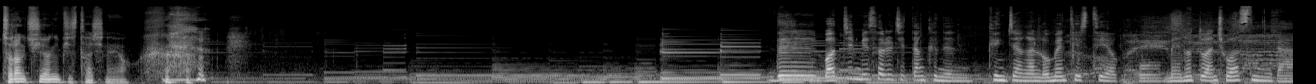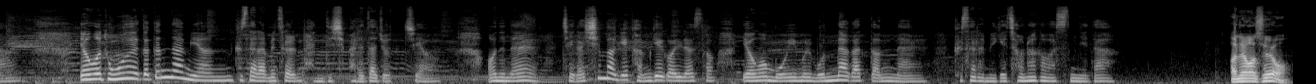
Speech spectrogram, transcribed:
저랑 취향이 비슷하시네요. 늘 멋진 미소를 짓던 그는 굉장한 로맨티스트였고 매너 또한 좋았습니다. 영어 동호회가 끝나면 그 사람이 절 반드시 바래다 줬지요. 어느 날 제가 심하게 감기에 걸려서 영어 모임을 못 나갔던 날 그 사람에게 전화가 왔습니다. 안녕하세요.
